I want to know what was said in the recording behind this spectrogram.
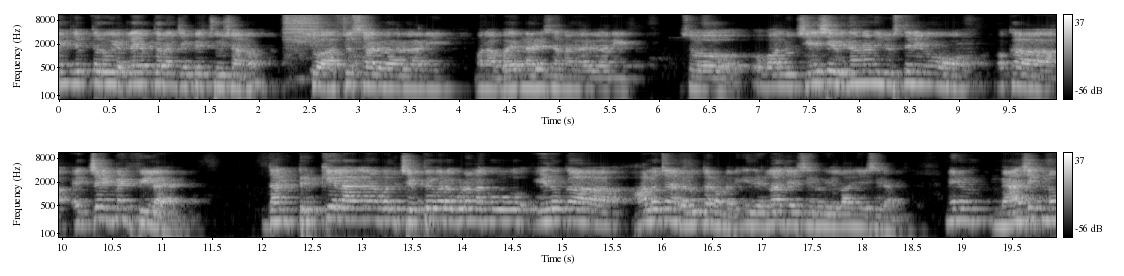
ఏం చెప్తారు ఎట్లా చెప్తారు అని చెప్పేసి చూశాను. సో అచ్యుత్ సార్ గారు కానీ మన బైర్ నరేష్ అన్న గారు కానీ సో వాళ్ళు చేసే విధానాన్ని చూస్తే నేను ఒక ఎక్సైట్మెంట్ ఫీల్ అయ్యాను దాని ట్రిక్ ఎలాగా వాళ్ళు చెప్పే వరకు కూడా నాకు ఏదో ఒక ఆలోచన కలుగుతూనే ఉండదు ఇది ఎలా చేసిరు ఎలా చేసిరు అని. నేను మ్యాజిక్ను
